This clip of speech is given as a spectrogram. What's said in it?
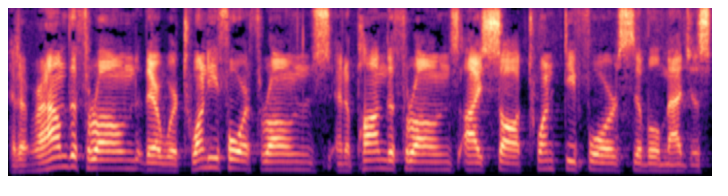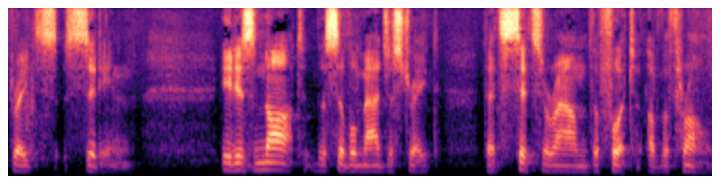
and around the throne there were 24 thrones, and upon the thrones I saw 24 civil magistrates sitting. It is not the civil magistrate that sits around the foot of the throne.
